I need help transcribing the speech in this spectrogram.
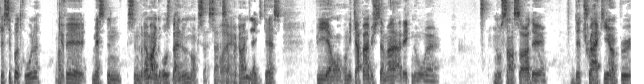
je sais pas trop, là. En fait, mais c'est une, une, vraiment grosse ballon, donc ça, ça, prend quand même de la vitesse. Puis on, est capable justement avec nos, euh, nos senseurs de, de tracker un peu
